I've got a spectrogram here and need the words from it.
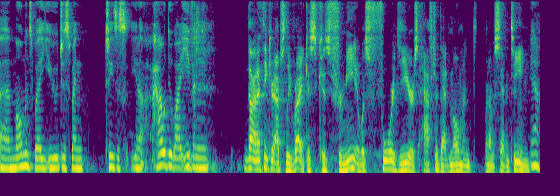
uh, moments where you just went Jesus, you know, how do I even? No, and I think you're absolutely right because because for me it was four years after that moment when I was 17. Yeah,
